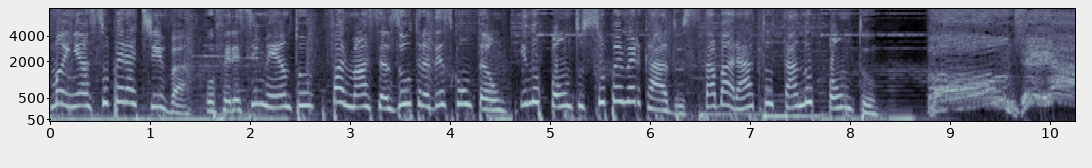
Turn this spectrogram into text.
Manhã Superativa. Oferecimento Farmácias Ultra Descontão. E no ponto Supermercados. Tá barato, tá no ponto. Bom dia!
